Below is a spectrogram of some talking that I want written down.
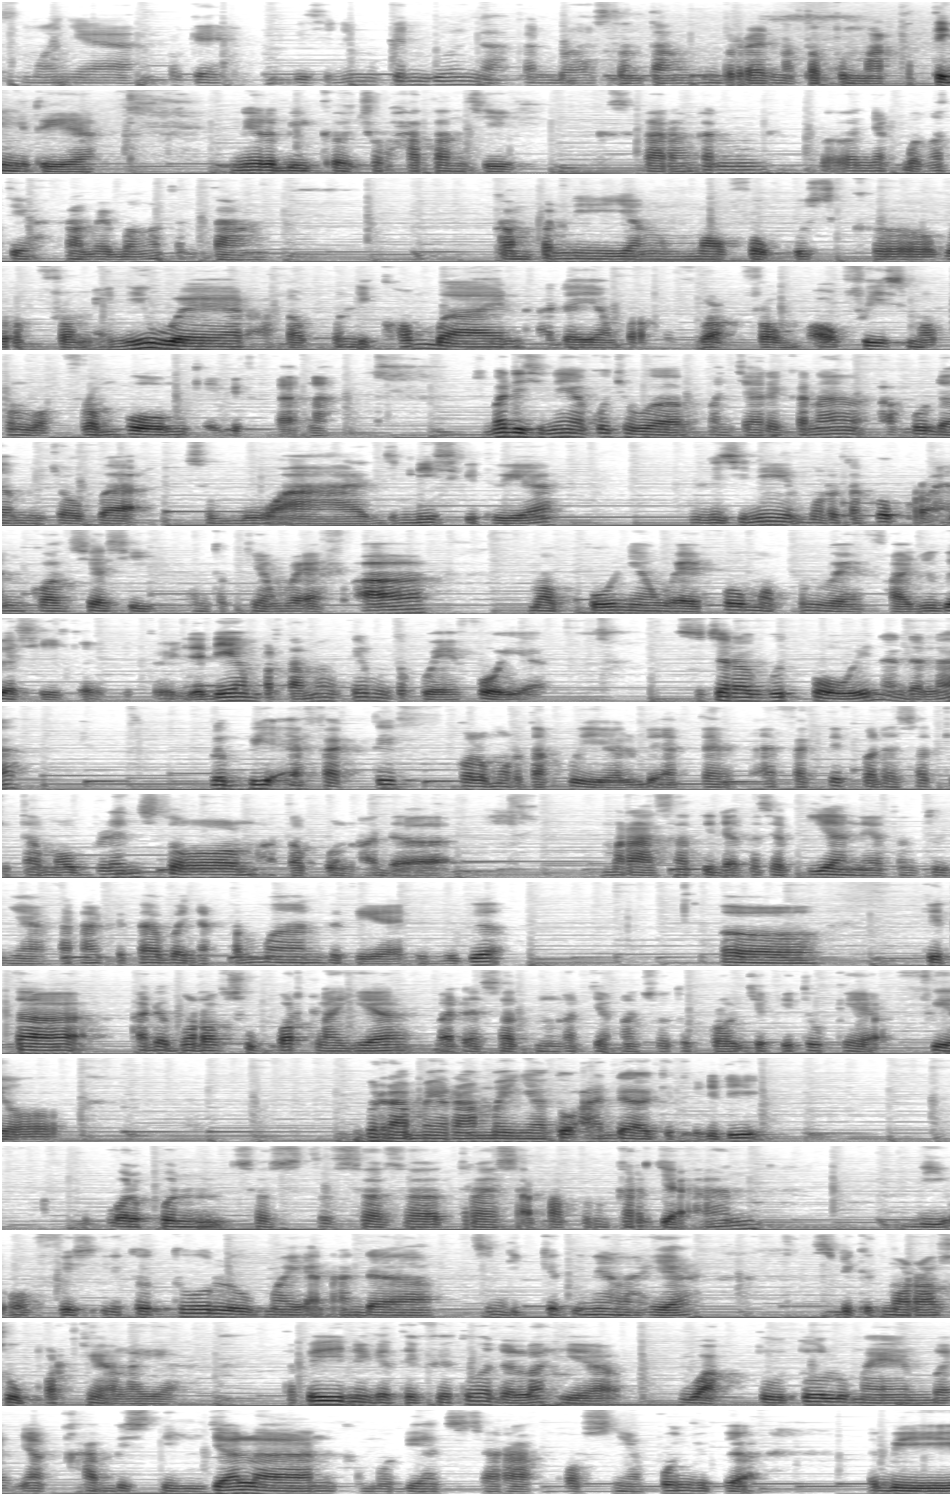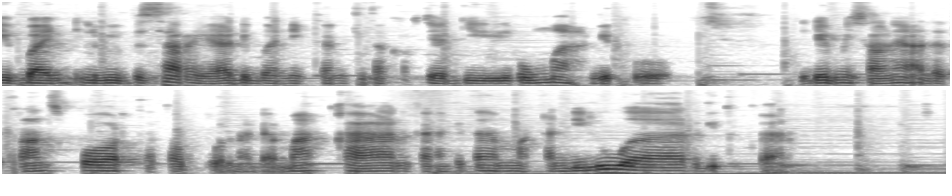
semuanya. Oke, di sini mungkin gue nggak akan bahas tentang brand ataupun marketing gitu ya. Ini lebih ke curhatan sih. Sekarang kan banyak banget ya, ramai banget tentang company yang mau fokus ke work from anywhere ataupun di combine. Ada yang work, from office maupun work from home kayak gitu kan. Nah, cuma di sini aku coba mencari karena aku udah mencoba semua jenis gitu ya di sini menurut aku pro and cons ya sih untuk yang WFA maupun yang WFO maupun WFA juga sih kayak gitu. Jadi yang pertama mungkin untuk WFO ya. Secara good point adalah lebih efektif kalau menurut aku ya lebih efektif pada saat kita mau brainstorm ataupun ada merasa tidak kesepian ya tentunya karena kita banyak teman gitu ya dan juga uh, kita ada moral support lah ya pada saat mengerjakan suatu project itu kayak feel beramai-ramainya tuh ada gitu. Jadi walaupun stres apa pun kerjaan di office itu tuh lumayan ada sedikit inilah ya sedikit moral supportnya lah ya. Tapi negatifnya itu adalah ya waktu tuh lumayan banyak habis di jalan kemudian secara costnya pun juga lebih banyak lebih besar ya dibandingkan kita kerja di rumah gitu. Jadi misalnya ada transport ataupun ada makan karena kita makan di luar gitu kan.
